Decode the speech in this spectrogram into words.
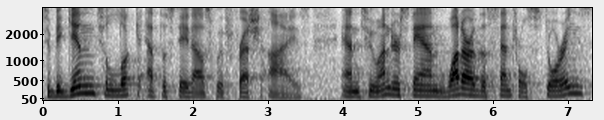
to begin to look at the State House with fresh eyes and to understand what are the central stories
